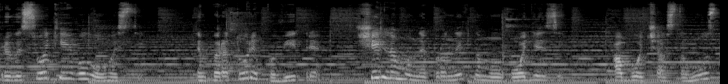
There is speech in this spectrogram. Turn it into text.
при високій вологості, температурі повітря, щільному непроникному одязі або часто густо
